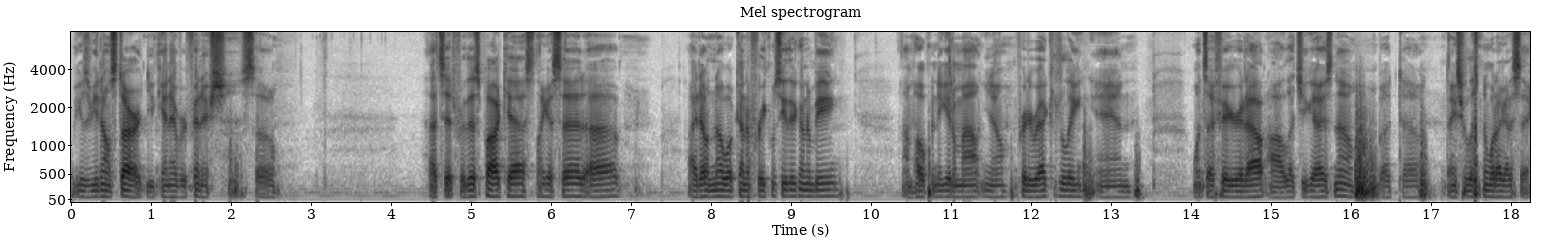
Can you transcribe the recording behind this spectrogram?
because if you don't start, you can't ever finish. So that's it for this podcast. Like I said, uh, I don't know what kind of frequency they're going to be. I'm hoping to get them out, you know, pretty regularly. And once I figure it out, I'll let you guys know. But uh, thanks for listening to what I got to say.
